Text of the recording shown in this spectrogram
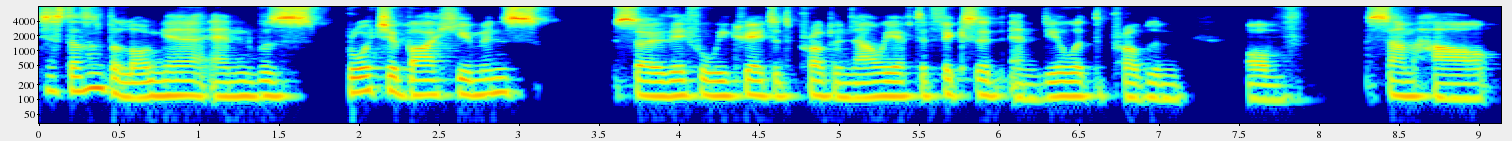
just doesn't belong here and was brought here by humans. So therefore, we created the problem. Now we have to fix it and deal with the problem of somehow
